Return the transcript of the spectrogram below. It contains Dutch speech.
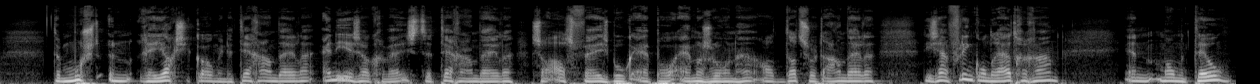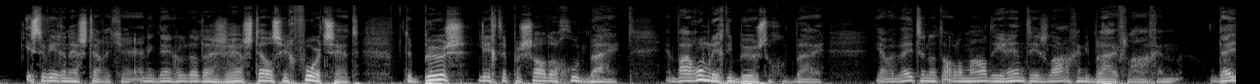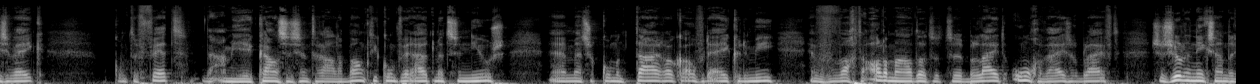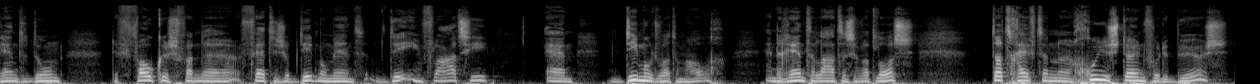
Er moest een reactie komen in de tech-aandelen. En die is ook geweest. De tech-aandelen, zoals Facebook, Apple, Amazon, hè, al dat soort aandelen, die zijn flink onderuit gegaan. En momenteel is er weer een herstelletje. En ik denk ook dat het herstel zich voortzet. De beurs ligt er per saldo goed bij. En waarom ligt die beurs er goed bij? Ja, we weten het allemaal. Die rente is laag en die blijft laag. En deze week komt de Fed, de Amerikaanse centrale bank, die komt weer uit met zijn nieuws. Eh, met zijn commentaar ook over de economie. En we verwachten allemaal dat het eh, beleid ongewijzigd blijft. Ze zullen niks aan de rente doen. De focus van de Fed is op dit moment de inflatie. En die moet wat omhoog. En de rente laten ze wat los. Dat geeft een eh, goede steun voor de beurs.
